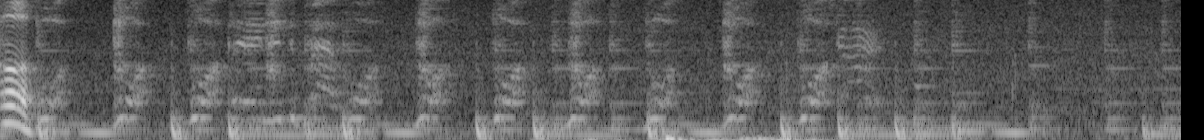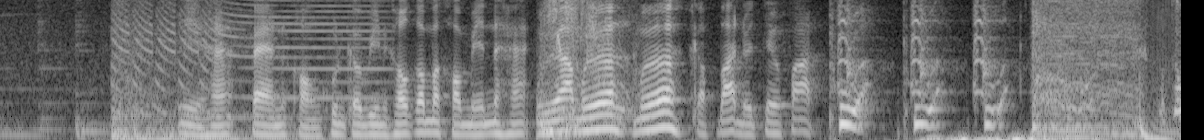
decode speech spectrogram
เออ นี่ฮะ แฟนของคุณกวินเขาก็มาคอมเมนต์นะฮะ มือมือมือกลับบ้านเดี๋ยวเจอฟาดพั่วพั่วพั่วมันก็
